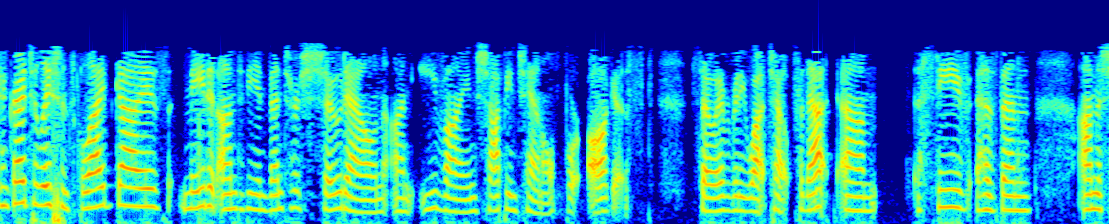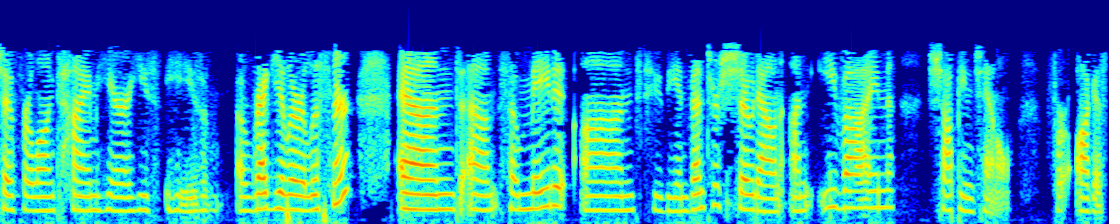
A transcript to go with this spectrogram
congratulations! Glide Guys made it onto the Inventor Showdown on Evine Shopping Channel for August. So everybody, watch out for that. Um, Steve has been on the show for a long time here. He's he's a regular listener, and um, so made it on to the Inventor Showdown on Evine Shopping Channel for August.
